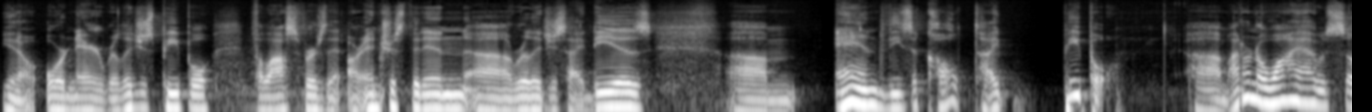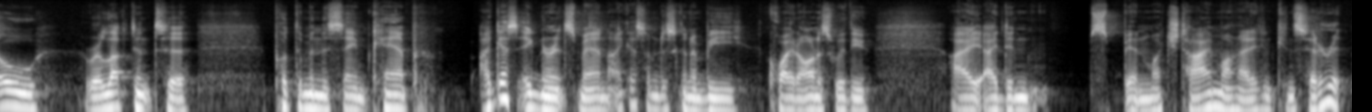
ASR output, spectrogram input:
you know ordinary religious people, philosophers that are interested in uh, religious ideas, um, and these occult type people. Um, I don't know why I was so reluctant to put them in the same camp. I guess ignorance, man. I guess I'm just going to be quite honest with you. I, I didn't spend much time on. I didn't consider it,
